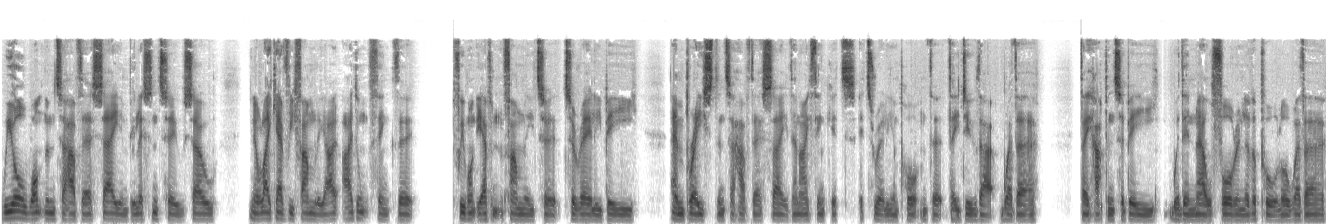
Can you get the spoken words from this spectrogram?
we all want them to have their say and be listened to. So, you know, like every family, I, I don't think that if we want the Everton family to to really be embraced and to have their say, then I think it's it's really important that they do that, whether they happen to be within L4 in Liverpool or whether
